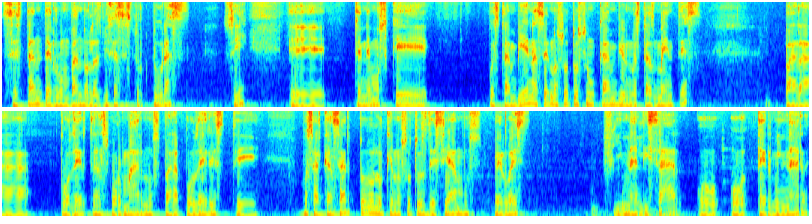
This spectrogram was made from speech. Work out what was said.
se están derrumbando las viejas estructuras, ¿sí? Eh, tenemos que, pues también hacer nosotros un cambio en nuestras mentes para poder transformarnos, para poder, este, pues alcanzar todo lo que nosotros deseamos, pero es finalizar o, terminar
